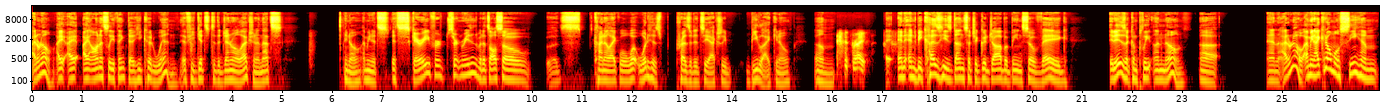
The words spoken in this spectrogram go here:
I don't know. I, I, I honestly think that he could win if he gets to the general election, and that's you know, I mean, it's it's scary for certain reasons, but it's also it's kind of like, well, what would his presidency actually be like? You know, um, right? And and because he's done such a good job of being so vague, it is a complete unknown. Uh, and I don't know. I mean, I could almost see him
